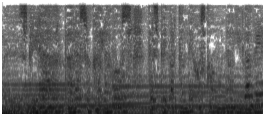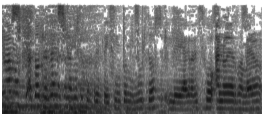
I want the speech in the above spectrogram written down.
Respirar para sacar la voz, despegar tan lejos como una Continuamos a todo terreno, son las 12 con 35 minutos. Le agradezco a Noé Romero,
